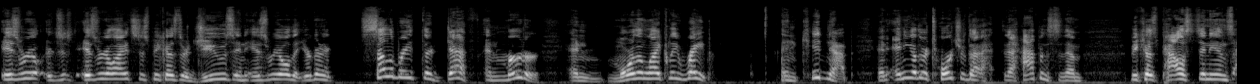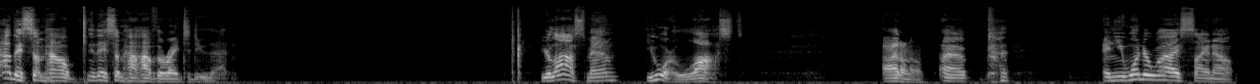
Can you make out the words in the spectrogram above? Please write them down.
Israel just Israelites, just because they're Jews in Israel, that you're going to celebrate their death and murder and more than likely rape and kidnap and any other torture that that happens to them because Palestinians ah, they somehow they somehow have the right to do that. You're lost, man. You are lost. I don't know. Uh, and you wonder why I sign out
